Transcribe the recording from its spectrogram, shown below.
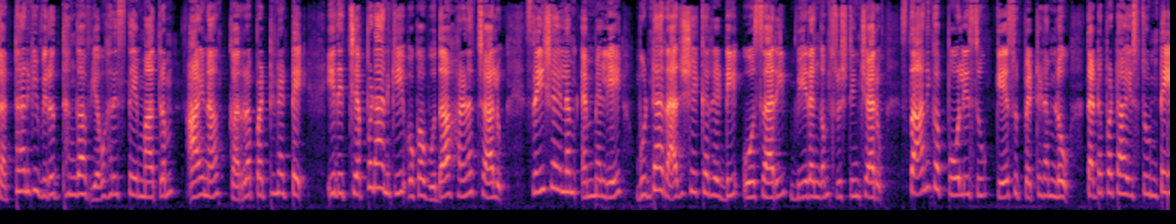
చట్టానికి విరుద్ధంగా వ్యవహరిస్తే మాత్రం ఆయన కర్ర పట్టినట్టే. ఇది చెప్పడానికి ఒక ఉదాహరణ చాలు. శ్రీశైలం ఎమ్మెల్యే బుడ్డా రాజశేఖర్ రెడ్డి ఓసారి వీరంగం సృష్టించారు. స్థానిక పోలీసు కేసు పెట్టడంలో తటపటాయిస్తుంటే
